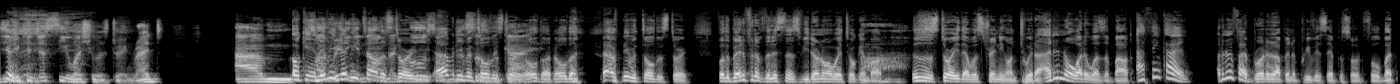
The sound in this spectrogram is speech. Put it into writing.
you can just see what she was doing, right? Um, Okay, so let me let me tell now, the like, story. oh, so I haven't even told the story. guy. Hold on, hold on. I haven't even told the story. For the benefit of the listeners, if you don't know what we're talking about, Ah. this is a story that was trending on Twitter. I didn't know what it was about. I think I I don't know if I brought it up in a previous episode, Phil, but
